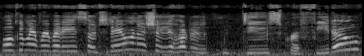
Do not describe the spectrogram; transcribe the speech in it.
Welcome everybody. So today I want to show you how to do sgraffito,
